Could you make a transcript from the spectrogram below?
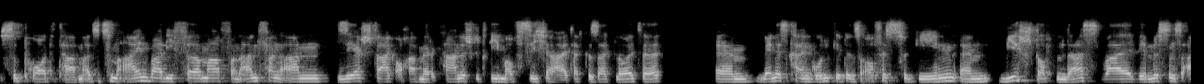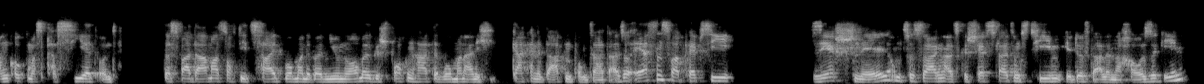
supportet haben. Also zum einen war die Firma von Anfang an sehr stark auch amerikanisch getrieben auf Sicherheit, hat gesagt, Leute, ähm, wenn es keinen Grund gibt, ins Office zu gehen, ähm, wir stoppen das, weil wir müssen uns angucken, was passiert. Und das war damals noch die Zeit, wo man über New Normal gesprochen hatte, wo man eigentlich gar keine Datenpunkte hatte. Also erstens war Pepsi sehr schnell, um zu sagen, als Geschäftsleitungsteam, ihr dürft alle nach Hause gehen.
